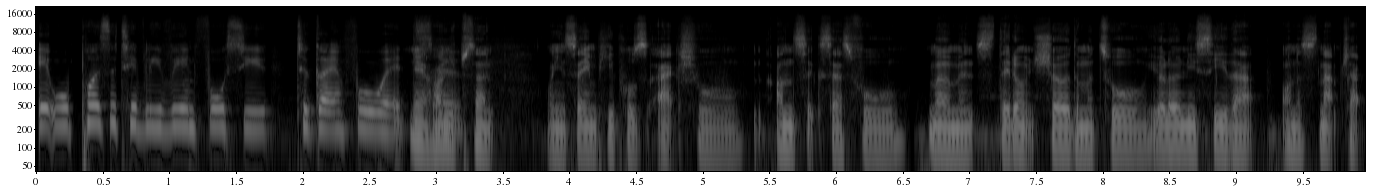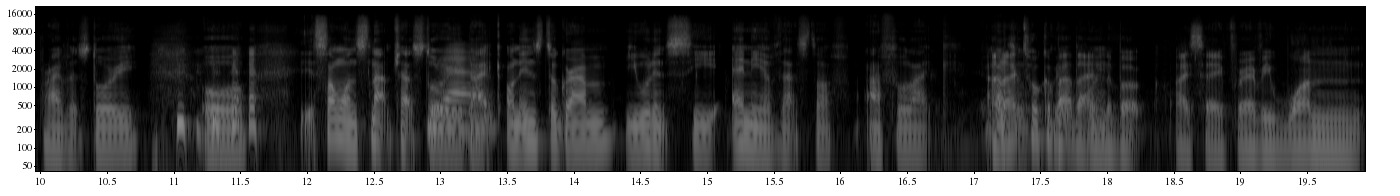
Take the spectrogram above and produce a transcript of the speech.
it will positively reinforce you to going forward Yeah, So- hundred percent. When you're saying people's actual unsuccessful moments, they don't show them at all. You'll only see that on a Snapchat private story or someone's Snapchat story. Yeah. Like on Instagram, you wouldn't see any of that stuff. I feel like. And I talk about that in the book i say for every one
